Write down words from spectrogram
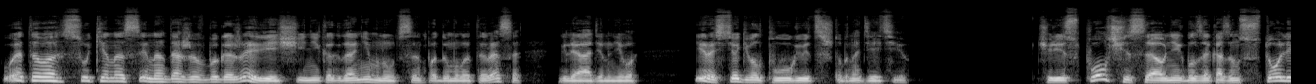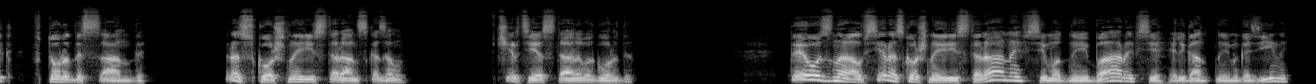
У этого сукина сына даже в багаже вещи никогда не мнутся, — подумала Тереса, глядя на него. — и расстегивал пуговицы, чтобы надеть ее. Через полчаса у них был заказан столик в Торо-де-Санде. «Роскошный ресторан», — сказал он, — «в черте старого города». Тео знал все роскошные рестораны, все модные бары, все элегантные магазины,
